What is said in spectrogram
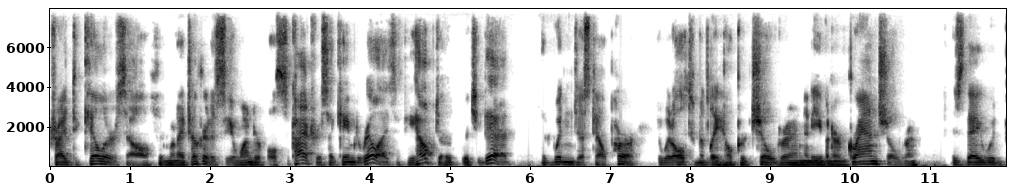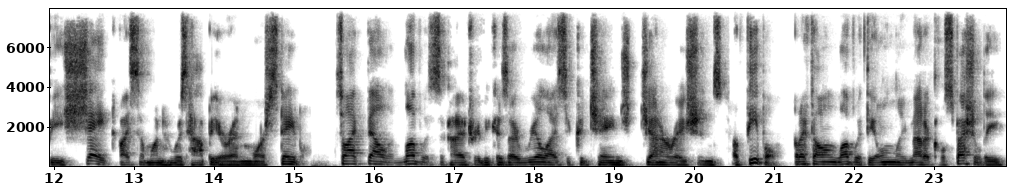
tried to kill herself, and when I took her to see a wonderful psychiatrist, I came to realize if he helped her, which he did, it wouldn't just help her would ultimately help her children and even her grandchildren, as they would be shaped by someone who was happier and more stable. So I fell in love with psychiatry because I realized it could change generations of people. But I fell in love with the only medical specialty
